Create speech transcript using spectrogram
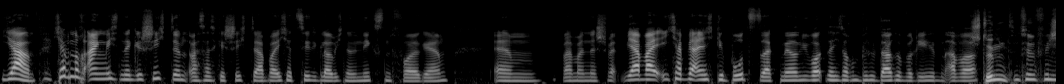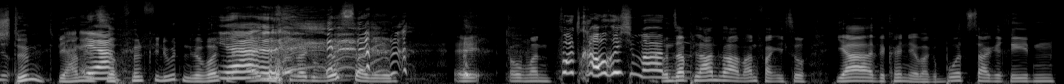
ja, ich habe noch eigentlich eine Geschichte, was heißt Geschichte, aber ich erzähle die, glaube ich, in der nächsten Folge. Ähm, weil meine Schwester, ja, weil ich habe ja eigentlich Geburtstag, ne, und wir wollten eigentlich noch ein bisschen darüber reden, aber Stimmt. Stimmt, wir haben Ja. jetzt noch fünf Minuten. Wir wollten Ja. eigentlich über Geburtstag reden. Ey, oh Mann. Voll traurig, Mann! Unser Plan war am Anfang, ich so, ja, wir können ja über Geburtstage reden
